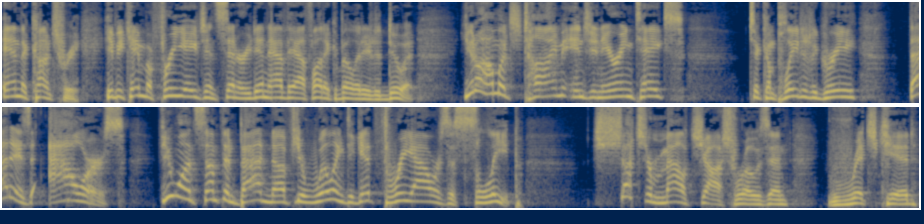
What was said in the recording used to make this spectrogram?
in the country. He became a free agent center. He didn't have the athletic ability to do it. You know how much time engineering takes to complete a degree? That is hours. If you want something bad enough, you're willing to get three hours of sleep. Shut your mouth, Josh Rosen, rich kid.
